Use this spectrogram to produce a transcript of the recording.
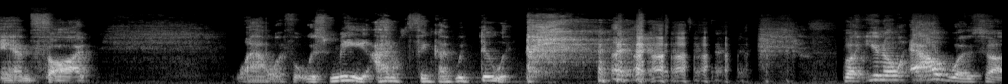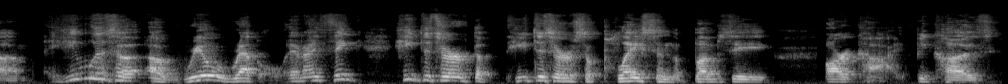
and thought, wow, if it was me, I don't think I would do it. but you know, Al was um, he was a, a real rebel, and I think he deserved a he deserves a place in the Bubsy archive because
